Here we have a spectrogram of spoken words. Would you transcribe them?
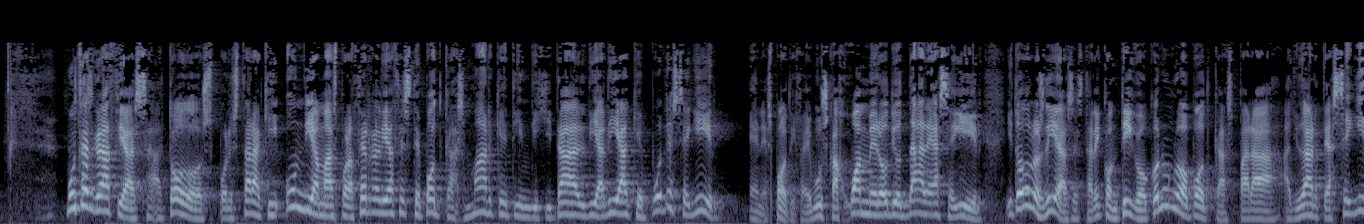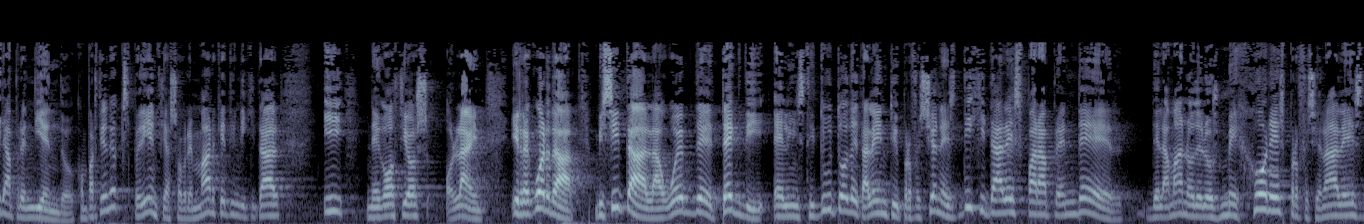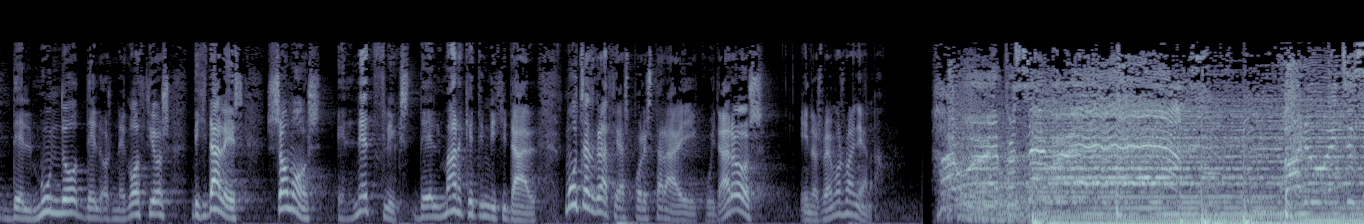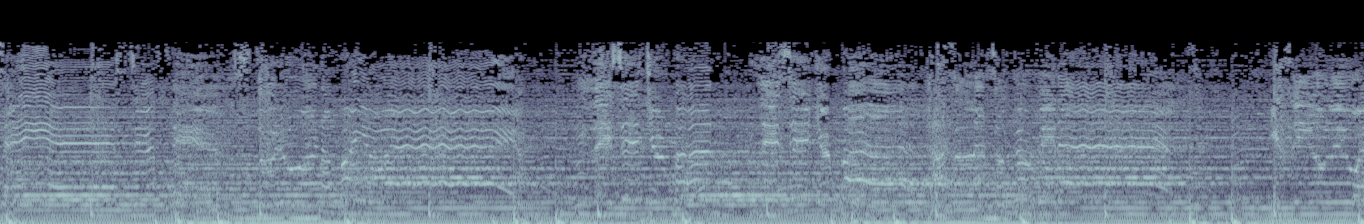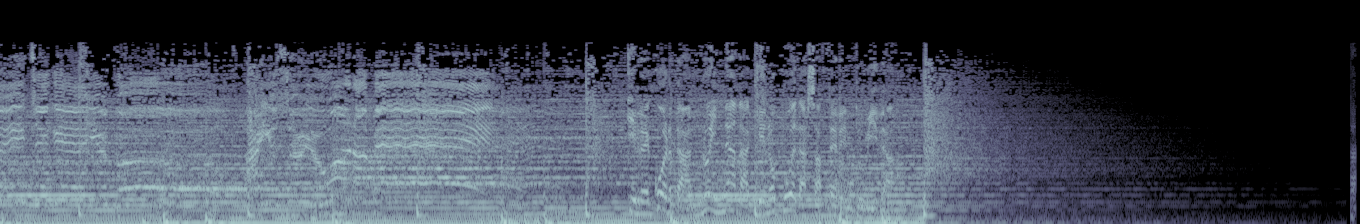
Muchas gracias a todos por estar aquí un día más, por hacer realidad este podcast Marketing Digital Día a Día que puedes seguir en Spotify. Busca Juan Merodio, dale a seguir. Y todos los días estaré contigo con un nuevo podcast para ayudarte a seguir aprendiendo, compartiendo experiencias sobre marketing digital y negocios online. Y recuerda, visita la web de TechDi, el Instituto de Talento y Profesiones Digitales para aprender de la mano de los mejores profesionales del mundo de los negocios digitales. Somos el Netflix del marketing digital. Muchas gracias por estar ahí. Cuidaros y nos vemos mañana. Y recuerda, no hay nada que no puedas hacer en tu vida.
